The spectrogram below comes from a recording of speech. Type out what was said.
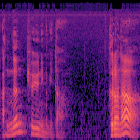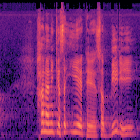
않는 표현입니다. 그러나 하나님께서 이에 대해서 미리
